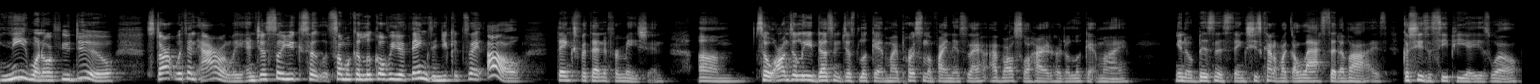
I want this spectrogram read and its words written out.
need one or if you do start with an hourly and just so you so someone can look over your things and you could say oh thanks for that information um, so anjali doesn't just look at my personal finances I, have also hired her to look at my you know business things she's kind of like a last set of eyes because she's a cpa as well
